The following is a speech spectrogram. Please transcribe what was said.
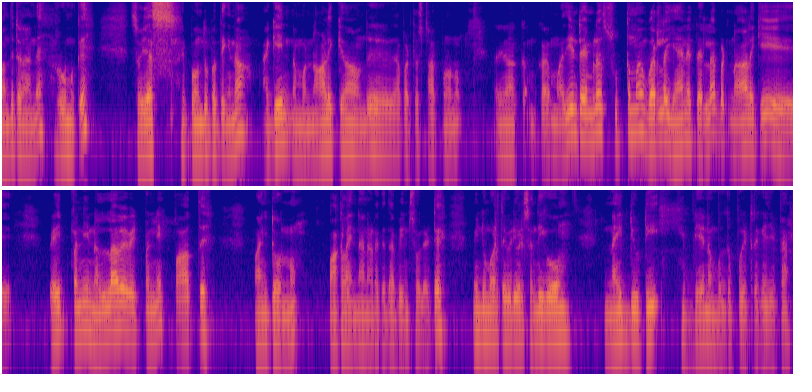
வந்துட்டேன் நான் ரூமுக்கு ஸோ எஸ் இப்போ வந்து பார்த்திங்கன்னா அகெயின் நம்ம நாளைக்கு தான் வந்து வியாபாரத்தை ஸ்டார்ட் பண்ணணும். மதியம் டைமில் சுத்தமாக வரல ஏனே தெரில பட் நாளைக்கு வெயிட் பண்ணி நல்லாவே வெயிட் பண்ணி பார்த்து வாங்கிட்டு வரணும். பார்க்கலாம் என்ன நடக்குது அப்படின்னு சொல்லிட்டு. மீண்டும் அடுத்த வீடியோவில் சந்திக்குவோம். நைட் டியூட்டி இப்படியே நம்மளது போயிட்டுருக்கு ஜிப்பேன்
